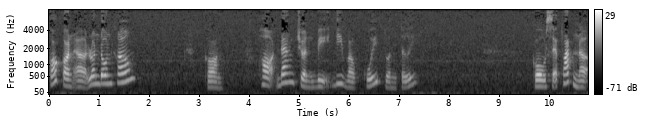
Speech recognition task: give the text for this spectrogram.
có còn ở London không? Còn. Họ đang chuẩn bị đi vào cuối tuần tới. Cô sẽ thoát nợ.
